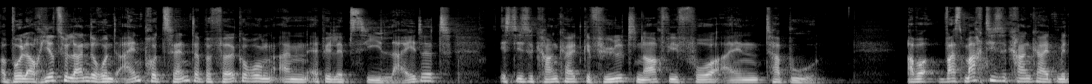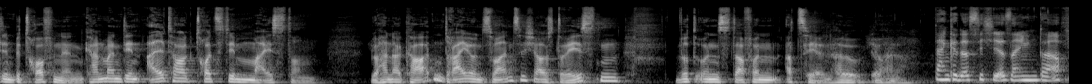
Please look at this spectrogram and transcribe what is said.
obwohl auch hierzulande rund ein Prozent der Bevölkerung an Epilepsie leidet, ist diese Krankheit gefühlt nach wie vor ein Tabu. Aber was macht diese Krankheit mit den Betroffenen? Kann man den Alltag trotzdem meistern? Johanna Kaden, 23 aus Dresden, wird uns davon erzählen. Hallo, Johanna. Danke, dass ich hier sein darf.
